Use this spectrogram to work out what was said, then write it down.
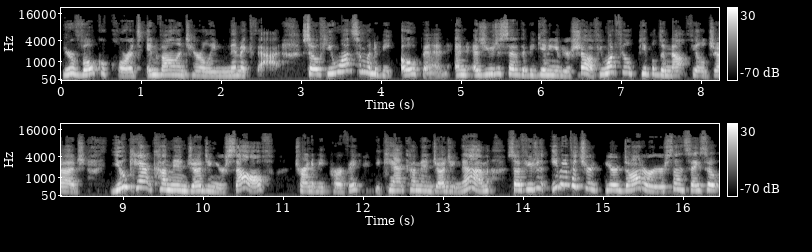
your vocal cords involuntarily mimic that. So if you want someone to be open, and as you just said at the beginning of your show, if you want people to not feel judged, you can't come in judging yourself trying to be perfect. You can't come in judging them. So if you just, even if it's your, your daughter or your son, say, so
